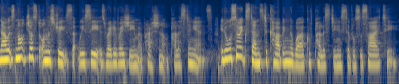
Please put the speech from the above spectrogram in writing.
Now, it's not just on the streets that we see Israeli regime oppression of Palestinians. It also extends to curbing the work of Palestinian civil society.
